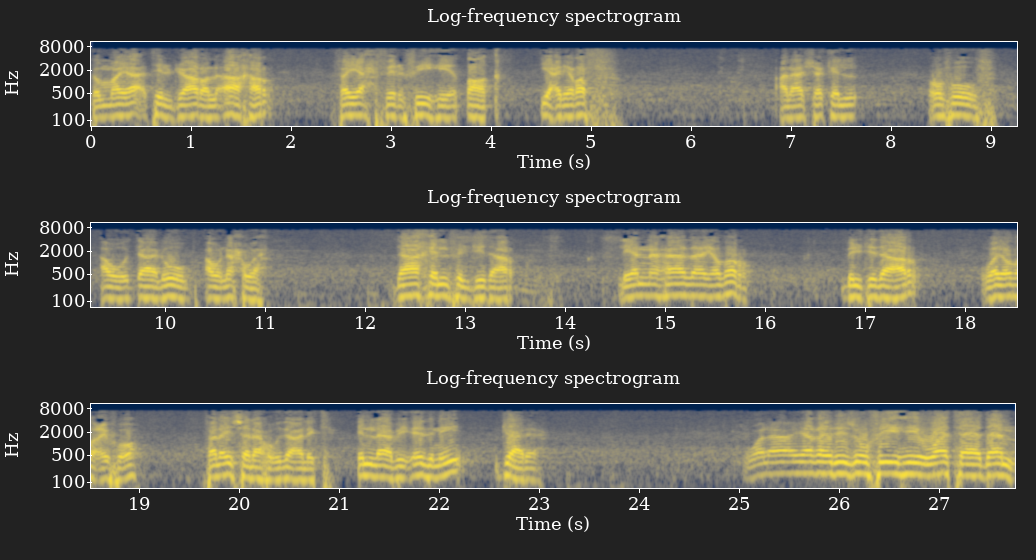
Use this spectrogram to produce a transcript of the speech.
ثم يأتي الجار الآخر فيحفر فيه طاق يعني رف على شكل رفوف أو دالوب أو نحوه داخل في الجدار لأن هذا يضر. بالجدار ويضعفه فليس له ذلك إلا بإذن جاره. ولا يغرز فيه وتدا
